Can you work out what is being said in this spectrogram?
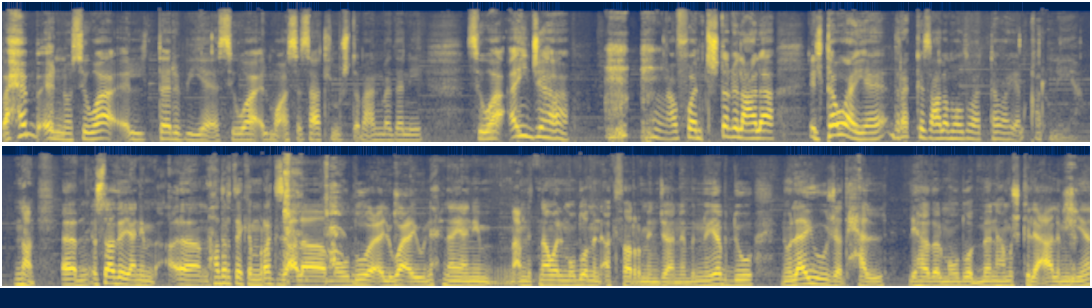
بحب أنه سواء التربية سواء المؤسسات المجتمع المدني سواء أي جهة عفوا تشتغل على التوعية نركز على موضوع التوعية القانونية. نعم. أستاذة يعني حضرتك مركزة على موضوع الوعي ونحن يعني عم نتناول الموضوع من أكثر من جانب إنه يبدو إنه لا يوجد حل لهذا الموضوع بما انها مشكلة عالمية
